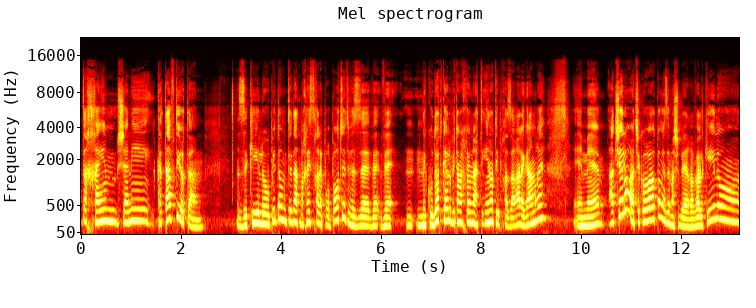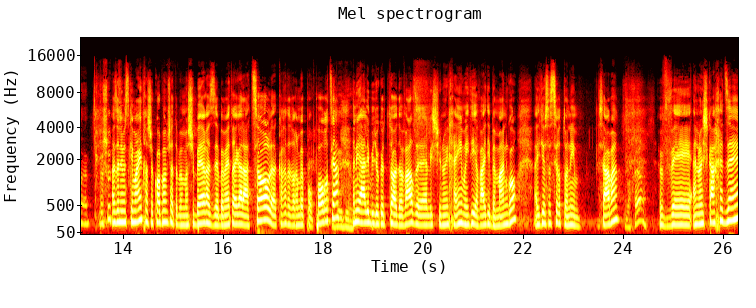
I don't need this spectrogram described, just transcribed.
את החיים שאני כתבתי אותם. זה כאילו, פתאום, את מכניס אותך לפרופורציות, וזה, ו, ונקודות כאלו פתאום יכולים להטעין אותי בחזרה לגמרי, הם, אה, עד שלא, עד שקורה עוד פעם איזה משבר, אבל כאילו, פשוט... אז אני מסכימה איתך שכל פעם שאתה במשבר, אז זה באמת רגע לעצור, לקחת את הדברים בפרופורציה. בדיוק. אני, היה לי בדיוק את אותו הדבר, זה היה לי שינוי חיים, הייתי, עבדתי במנגו, הייתי עושה סרטונים, סבבה? זוכר? ואני לא אשכח את זה,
